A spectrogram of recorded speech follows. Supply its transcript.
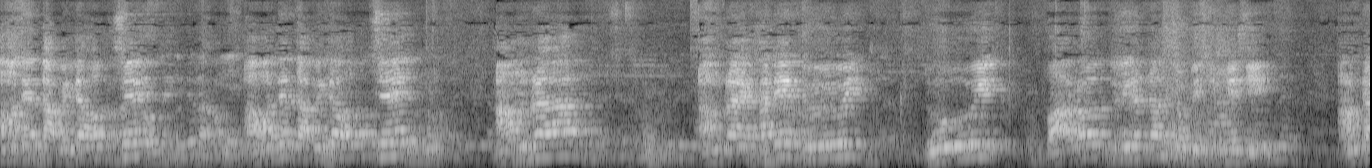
আমাদের দাবিটা হচ্ছে, আমাদের দাবিটা হচ্ছে, আমরা আমরা এখানে দুই দুই বারো দুই হাজার চব্বিশ লিখেছি আমরা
